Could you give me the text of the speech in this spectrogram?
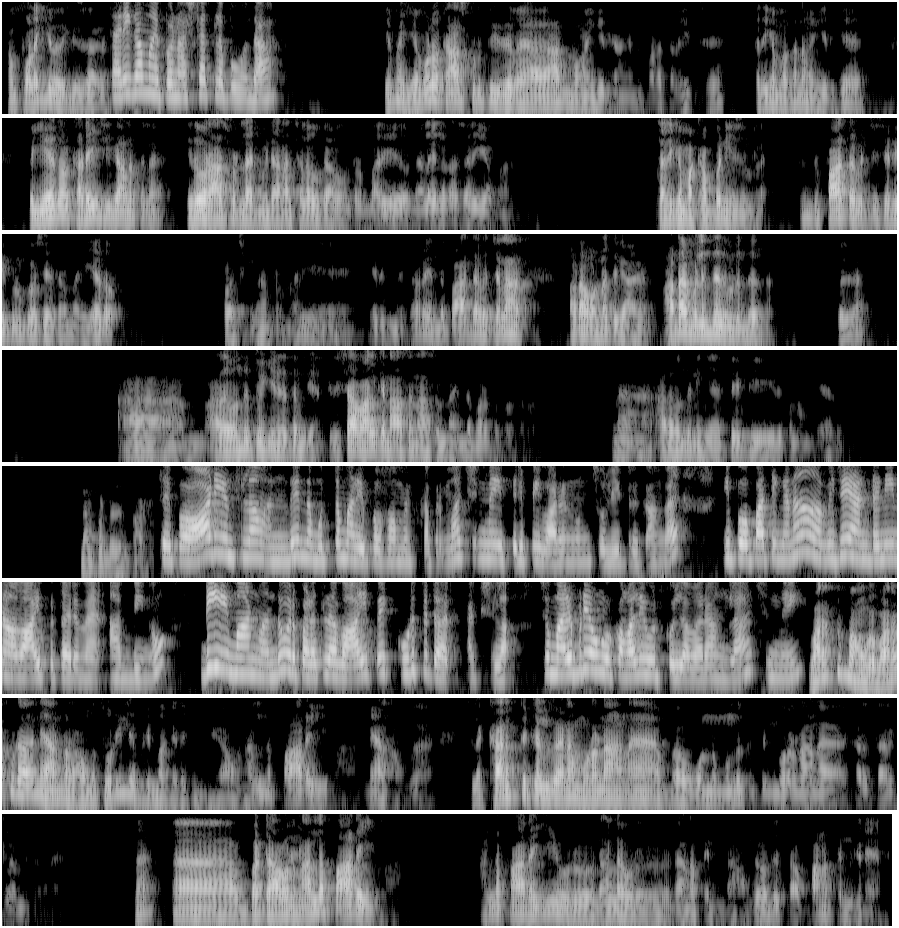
அவன் பிழைக்கிறதுக்கு யூஸ் ஆகும் சரிகமா இப்போ நஷ்டத்துல போகுதா? ஏப்பா எவ்வளோ காசு கொடுத்து இதை யாருன்னு வாங்கியிருக்காங்க இந்த படத்தை ரைட்ஸு சரிகமாக தானே வாங்கியிருக்கு? இப்போ ஏதோ கடைசி காலத்தில் ஏதோ ஒரு ஹாஸ்பிட்டல் அட்மிட் ஆனால் செலவுக்கு ஆகுன்ற மாதிரி ஒரு நிலையில தான் சரிகமா இருக்கு. சரிகமா கம்பெனியை சொல்கிறேன் இந்த பாட்டை வச்சு சரி குளுக்கோஸ் ஏற்றுற மாதிரி ஏதோ குறைச்சிக்கலான்ற மாதிரி இருக்குமே தவிர இந்த பாட்டை வச்செல்லாம் படம் ஒன்றத்துக்கு ஆகாது படம் விழுந்தது விழுந்தது தான். புரியுதா? அதை வந்து தூக்கி நிறுத்த முடியாது. திரிஷா வாழ்க்கை நாச நாசம் தான் இந்த படத்தை பொறுத்தளவு நான் அதை வந்து நீங்கள் திருப்பி இது பண்ண முடியாது. என்ன பண்ணுறதுன்னு பார்க்கணும். ஸோ இப்போ ஆடியன்ஸ்லாம் வந்து இந்த முத்தமழை பெர்ஃபார்மன்ஸ்க்கு அப்புறமா சின்மயி திருப்பி வரணும்னு சொல்லிட்டு இருக்காங்க. இப்போ பார்த்தீங்கன்னா விஜய் ஆண்டனி நான் வாய்ப்பு தருவேன் அப்படின்னும். டி இமான் வந்து ஒரு படத்துல வாய்ப்பே கொடுத்துட்டாரு ஆக்சுவலா ஸோ மறுபடியும் அவங்க காலிவுட்குள்ள வராங்களா சின்மை வரட்டும்மா அவங்க வரக்கூடாதுன்னு யாருமே அவங்க தொழில் எப்படிம்மா கிடைக்க முடியும்? அவங்க நல்ல பாடகிமா உண்மையான அவங்க சில கருத்துக்கள் வேணா முரணான ஒன்று முன்னுக்கு பின் முரணான கருத்தாக இருக்கலாமே தவிர. பட் அவர் நல்ல பாடகிமா நல்ல பாடகி ஒரு நல்ல ஒரு இதான பெண் தான். அவங்க வந்து தப்பான பெண் கிடையாது.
